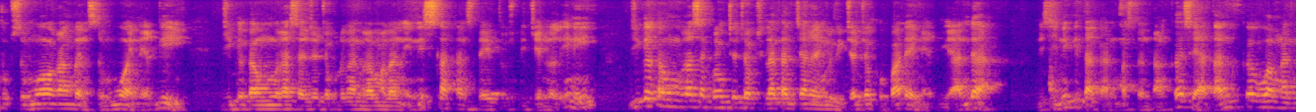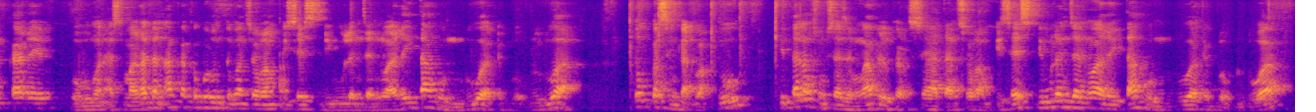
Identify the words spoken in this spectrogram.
untuk semua orang dan semua energi. Jika kamu merasa cocok dengan ramalan ini, silahkan stay terus di channel ini. Jika kamu merasa kurang cocok, silahkan cari yang lebih cocok kepada energi Anda. Di sini kita akan bahas tentang kesehatan, keuangan, karir, hubungan asmara, dan angka keberuntungan seorang Pisces di bulan Januari tahun 2022. Untuk persingkat waktu, kita langsung saja mengambil kesehatan seorang Pisces di bulan Januari tahun 2022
